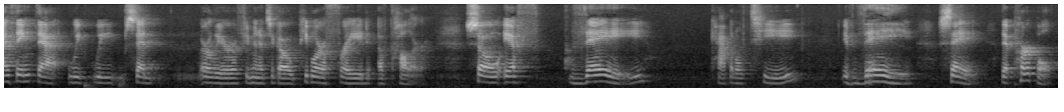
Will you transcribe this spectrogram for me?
I think that we, we said earlier, a few minutes ago, people are afraid of color. So if they, capital T, if they say that purple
